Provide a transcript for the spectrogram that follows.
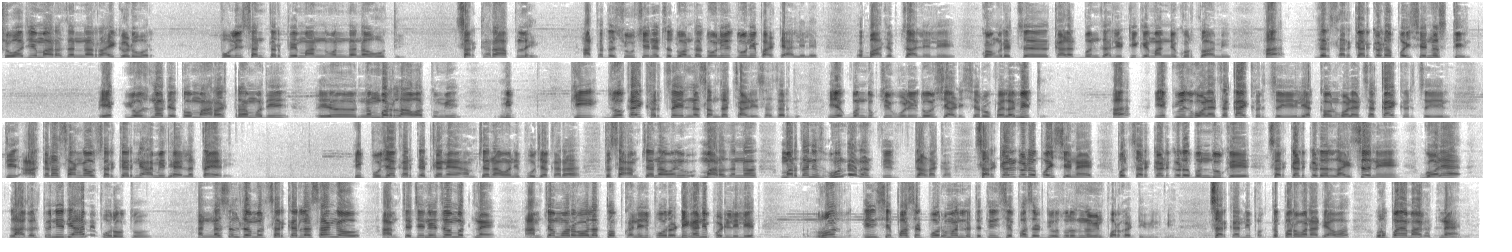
शिवाजी महाराजांना रायगडवर पोलिसांतर्फे मानवंदना होती. सरकार आपलं. आहे आता तर शिवसेनेचं दोनदा दोन्ही दोन्ही पार्ट्या आलेले आहेत. भाजपचं आलेले काँग्रेसचं काळात बंद झाली ठीक आहे मान्य करतो आम्ही. हा जर सरकारकडं पैसे नसतील एक योजना देतो महाराष्ट्रामध्ये नंबर लावा तुम्ही. मी की जो काही खर्च येईल ना समजा चाळीस हजार एक बंदूकची गोळी दोनशे अडीचशे रुपयाला मिळते. हा एकवीस गोळ्याचा काय खर्च येईल एक्कावन्न गोळ्याचा काय खर्च येईल? ती आकडा सांगाव सरकारने आम्ही द्यायला तयार आहे. ही पूजा करतात का नाही? आमच्या नावाने पूजा करा. तसं आमच्या नावाने महाराजांना मर्दानी होऊन देणार ना ती तडाखा. सरकारकडं पैसे नाहीत पण सरकारकडं बंदूक आहे सरकारकडं लायसन आहे. गोळ्या लागल तो निधी आम्ही पुरवतो. आणि नसेल जमत सरकारला सांगावं आमच्याच्याने जमत नाही. आमच्या मोरगावला तोपखान्याची पोरं ठिकाणी पडलेली आहेत. रोज तीनशे पासष्ट पोरं म्हणलं तर तीनशे पासष्ट दिवस रोज नवीन पोरगा ठेवील मी. सरकारने फक्त परवाना द्यावा रुपया मागत नाही आम्ही.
